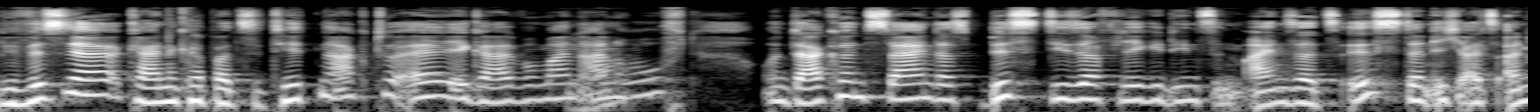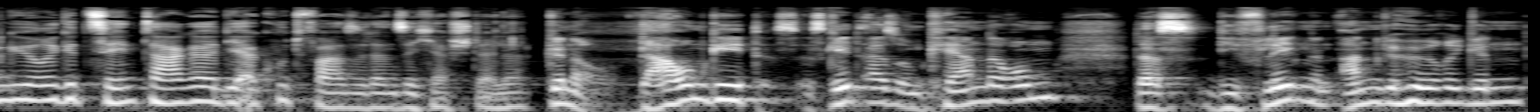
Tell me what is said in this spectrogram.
Wir wissen ja keine Kapazitäten aktuell, egal wo man ja. anruft. Und da könnte es sein, dass bis dieser Pflegedienst im Einsatz ist, denn ich als Angehörige zehn Tage die Akutphase dann sicherstelle. Genau, darum geht es. Es geht also im Kern darum, dass die pflegenden Angehörigen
